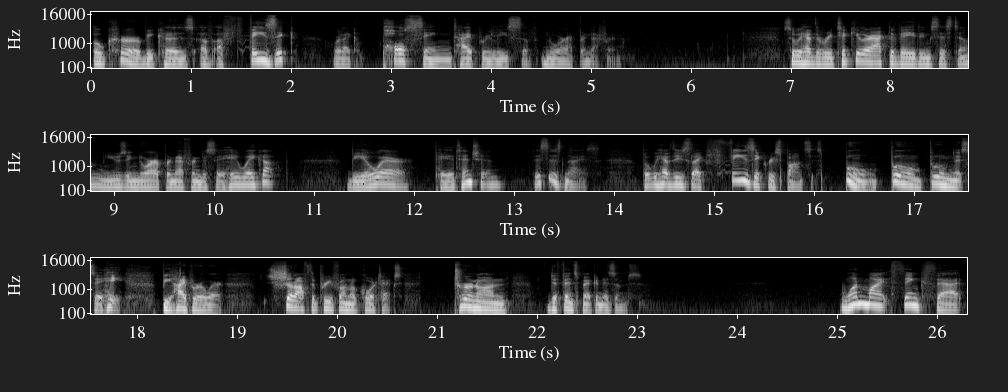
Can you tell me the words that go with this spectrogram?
occur because of a phasic or like pulsing type release of norepinephrine. So we have the reticular activating system using norepinephrine to say, hey, wake up, be aware, pay attention, this is nice. But we have these like phasic responses, boom, boom, boom, that say, hey, be hyper aware, shut off the prefrontal cortex, turn on defense mechanisms. One might think that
